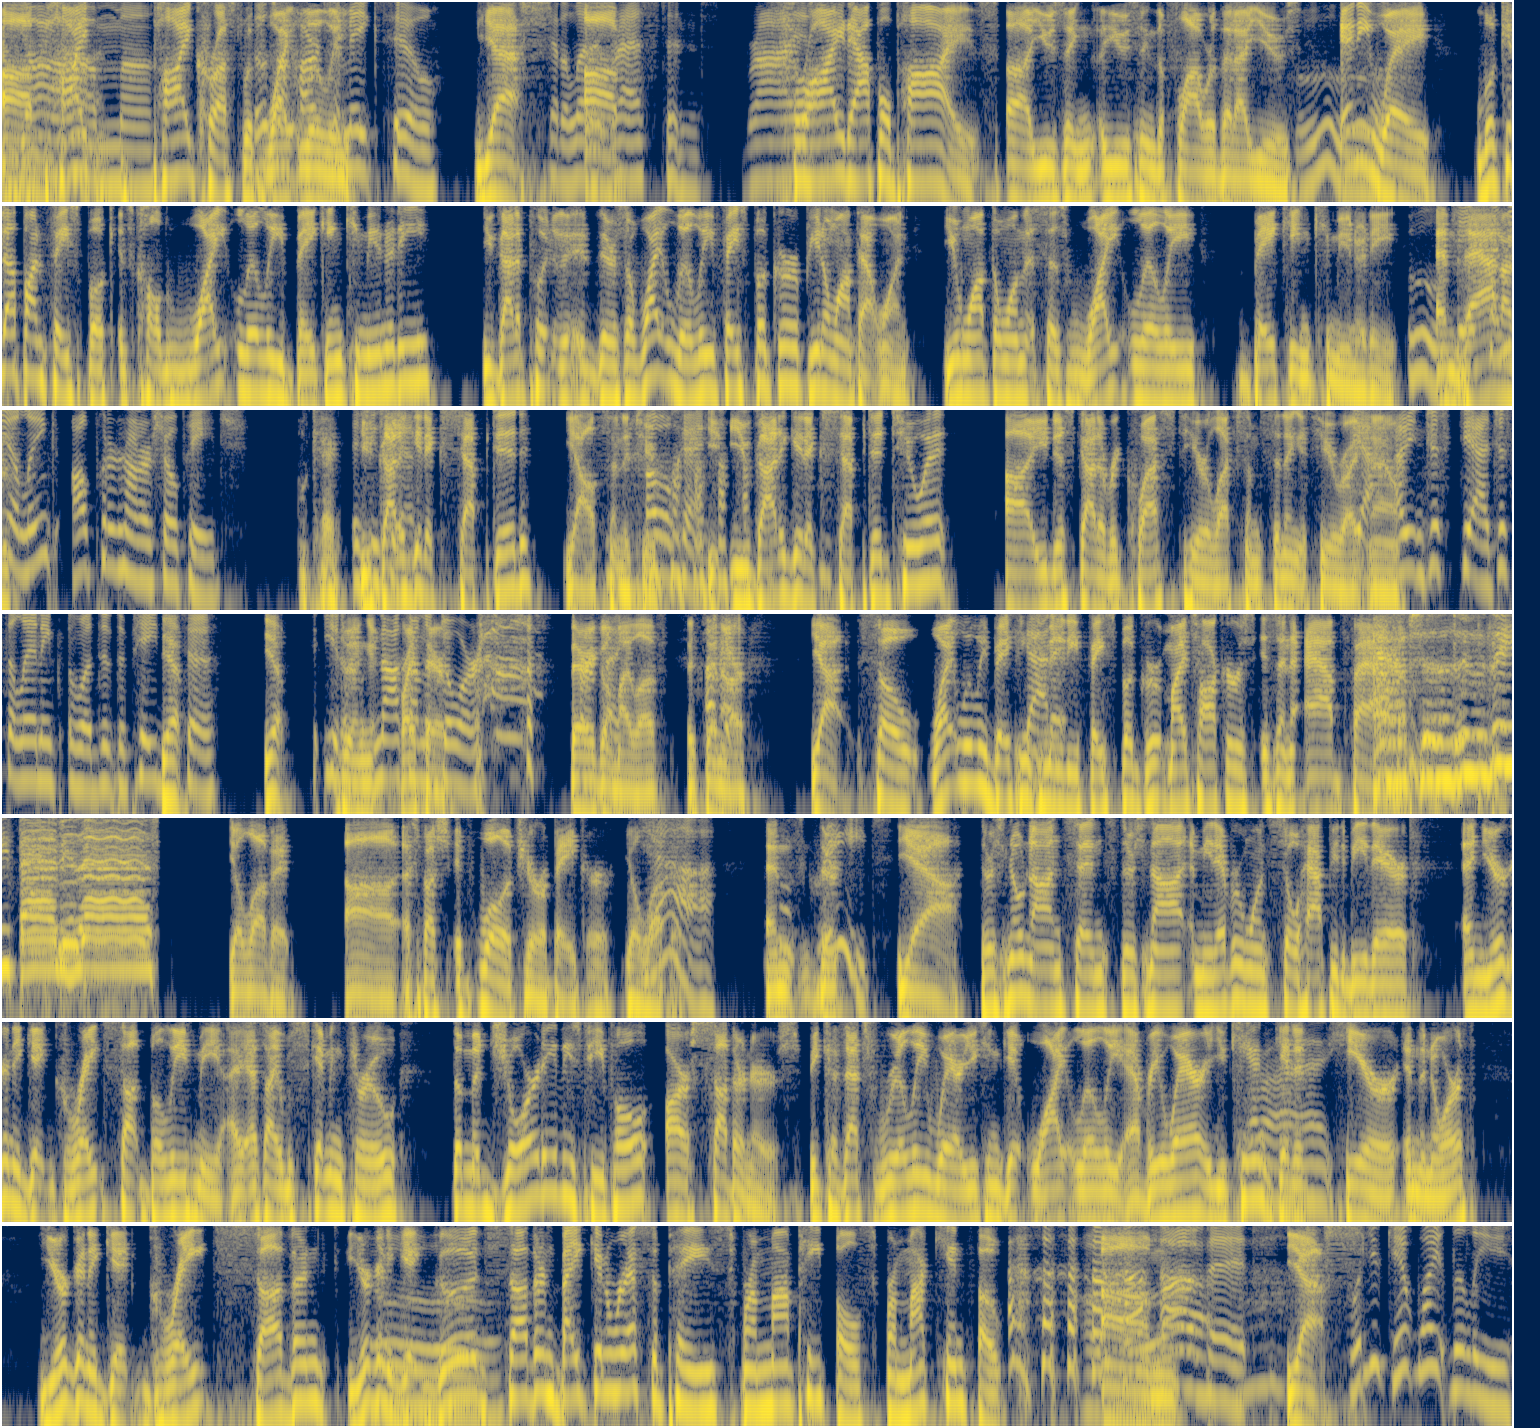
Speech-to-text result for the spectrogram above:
Uh, pie pie crust with Those white are hard lily. to make too. Yes. Got to let Uh, it rest and rise. fried apple pies uh, using using the flour that I use. Anyway, look it up on Facebook. It's called White Lily Baking Community. You got to put, there's a White Lily Facebook group. You don't want that one. You want the one that says White Lily Baking Community. Ooh, and that, send on- me a link. I'll put it on our show page. okay. You you got to get accepted. Yeah, I'll send it to you. Oh, okay. You, you got to get accepted to it. Uh, you just got to request here, Lex. I'm sending it to you right yeah, now. I mean, just yeah, just the landing, well, the, the page Yep. to yep. you know Doing knock right on there. the door. There you go, my love. It's in our yeah. So White Lily Baking Got Community it. Facebook group, My Talkers, is an ab fab. Absolutely fabulous. You'll love it. Uh, especially if well, if you're a baker, you'll love it. Yeah, And that's there- great. Yeah, there's no nonsense. There's not. I mean, everyone's so happy to be there, and you're going to get great. Su- believe me, as I was skimming through, the majority of these people are Southerners because that's really where you can get white lily everywhere. You can't get it here in the North. You're going to get great Southern. You're going to get good Southern bacon recipes from my peoples, from my kinfolk. I love it. Yes, What do you get, White Lily?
